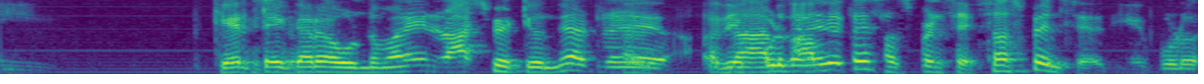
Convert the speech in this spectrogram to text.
కేర్ టేకర్గా ఉండమని రాసి పెట్టి ఉంది. అట్లనే అయితే సస్పెన్సే సస్పెన్స్ అది. ఇప్పుడు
